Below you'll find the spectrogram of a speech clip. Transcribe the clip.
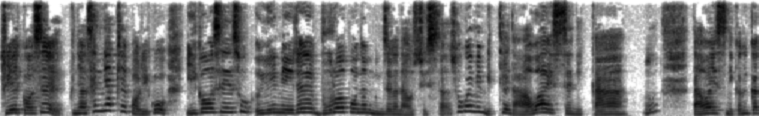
뒤에 것을 그냥 생략해버리고 이것의 속 의미를 물어보는 문제가 나올 수 있어요. 속 의미 밑에 나와 있으니까. 응? 나와 있으니까. 그러니까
